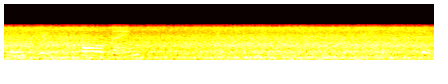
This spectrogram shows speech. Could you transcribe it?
Seems to be holding. 60.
